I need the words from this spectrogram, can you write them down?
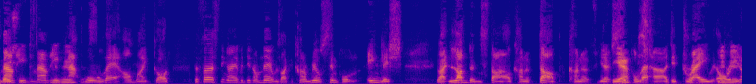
Mount Eden, Mount Eden, Mhm. that wall there. Oh my god! The first thing I ever did on there was like a kind of real simple English, like London style kind of dub, kind of you know Yeah. simple letter. I did Dre with Mhm. you know.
